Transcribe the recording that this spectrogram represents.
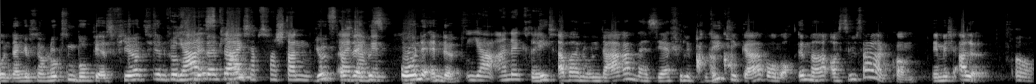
Und dann gibt es noch Luxemburg, der ist 444 Ja, Meter ist klar, entfernt. ich hab's verstanden. Gut, also der weitergehen. ist ohne Ende. Ja, Annegret. Liegt aber nun daran, weil sehr viele Politiker, warum auch immer, aus dem Saarland kommen. Nämlich alle. Oh.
